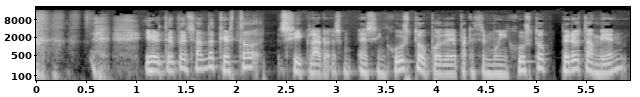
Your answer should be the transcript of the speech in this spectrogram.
y estoy pensando que esto, sí, claro, es, es, injusto, puede parecer muy injusto, pero también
